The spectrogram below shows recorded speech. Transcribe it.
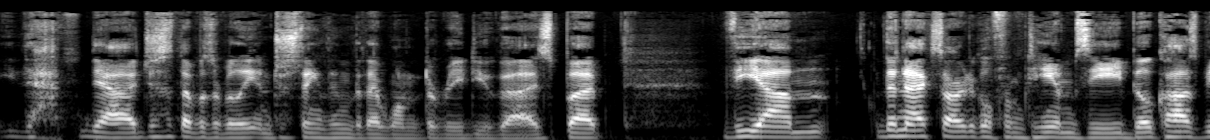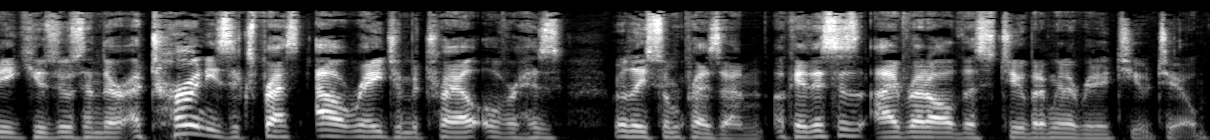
yeah i just thought that was a really interesting thing that i wanted to read you guys but the um the next article from TMZ, Bill Cosby accusers and their attorneys express outrage and betrayal over his release from prison. Okay, this is I've read all this too, but I'm going to read it to you too.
